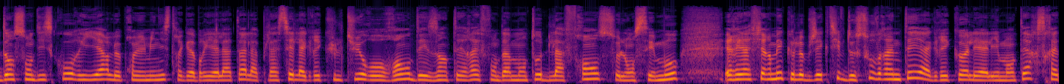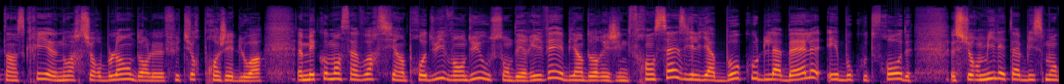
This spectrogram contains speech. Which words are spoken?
Dans son discours hier, le Premier ministre Gabriel Attal a placé l'agriculture au rang des intérêts fondamentaux de la France, selon ses mots, et réaffirmé que l'objectif de souveraineté agricole et alimentaire serait inscrit noir sur blanc dans le futur projet de loi. Mais comment savoir si un produit vendu ou son dérivé est bien d'origine française? Il y a beaucoup de labels et beaucoup de fraudes. Sur 1000 établissements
